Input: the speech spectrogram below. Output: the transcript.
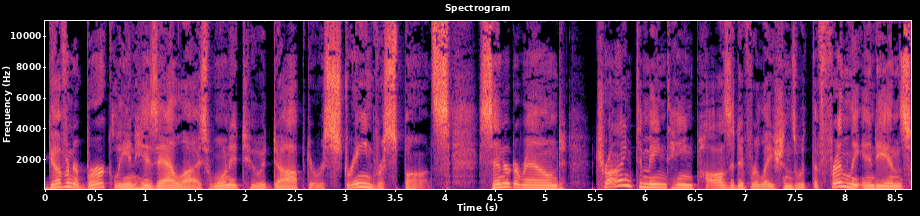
Governor Berkeley and his allies wanted to adopt a restrained response centered around trying to maintain positive relations with the friendly Indians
